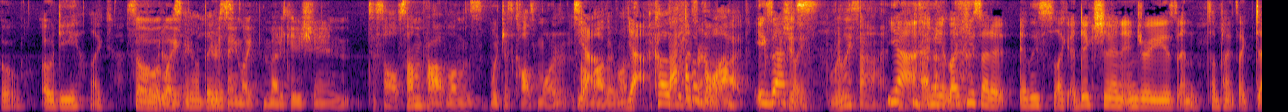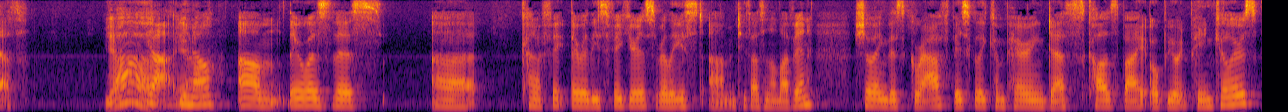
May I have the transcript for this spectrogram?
o- OD like So, like, you're things. saying, like, medication to solve some problems would just cause more, some Yeah, other ones? yeah, cause that a happens different a one. lot. Exactly. Which is really sad. yeah, and you, like you said, it, it leads to like addiction, injuries, and sometimes like death. Yeah. yeah, you know um, there was this uh, kind of fi- there were these figures released um, in 2011 showing this graph basically comparing deaths caused by opioid painkillers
